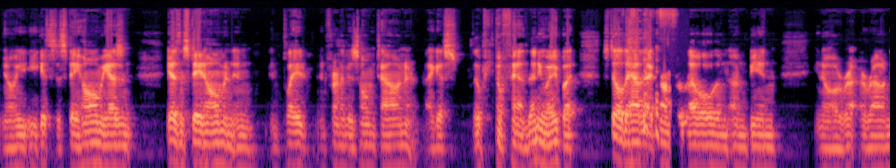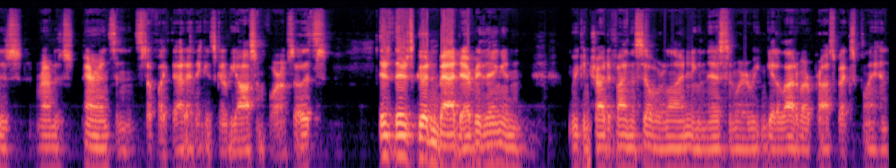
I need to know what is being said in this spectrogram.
You know, he, he gets to stay home. He hasn't he hasn't stayed home and, and, and played in front of his hometown. Or I guess there'll be no fans anyway, but still to have that comfort level and, and being you know, ar- around his around his parents and stuff like that. I think it's going to be awesome for him. So it's there's there's good and bad to everything, and we can try to find the silver lining in this and where we can get a lot of our prospects playing.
